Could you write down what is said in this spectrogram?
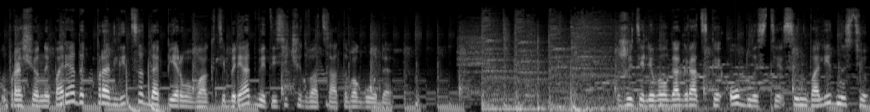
Упрощенный порядок продлится до 1 октября 2020 года. Жители Волгоградской области с инвалидностью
